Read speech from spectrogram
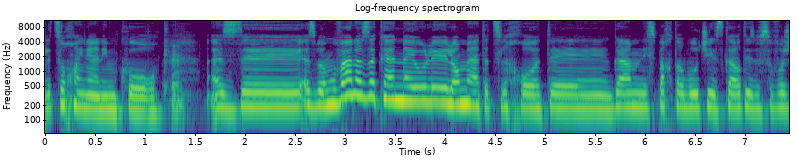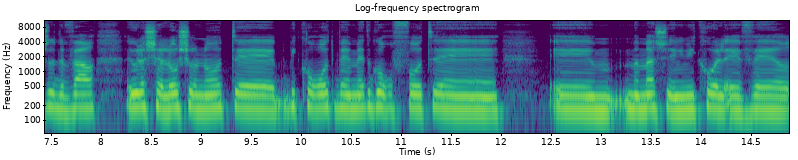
לצורך העניין ימכור. כן. אז, אה, אז במובן הזה כן היו לי לא מעט הצלחות, אה, גם נספח תרבות שהזכרתי, בסופו של דבר היו לה שלוש עונות אה, ביקורות באמת גורפות. ממש מכל עבר.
